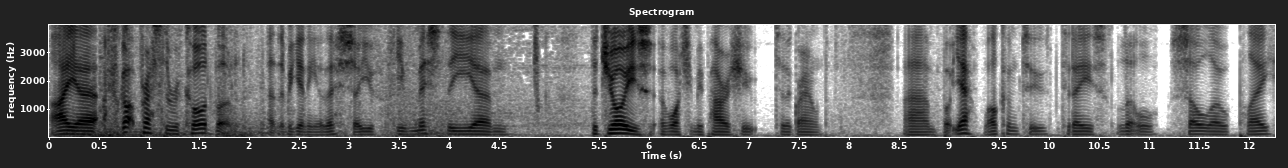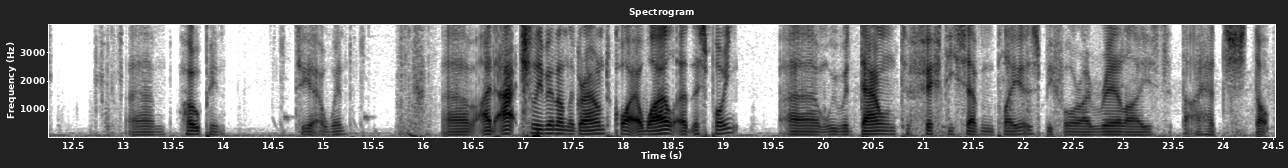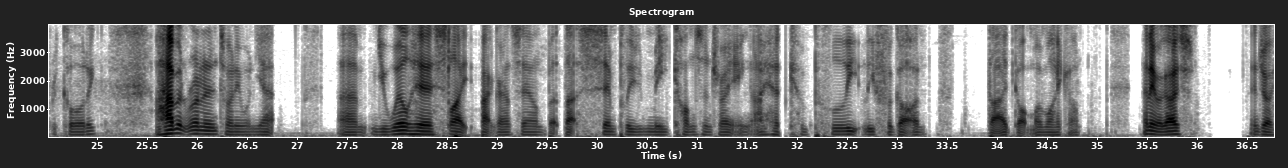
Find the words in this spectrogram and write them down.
I uh, I forgot to press the record button at the beginning of this, so you've you've missed the um, the joys of watching me parachute to the ground. Um, but yeah, welcome to today's little solo play. Um, hoping to get a win. Um, I'd actually been on the ground quite a while at this point. Um, we were down to 57 players before I realised that I had stopped recording. I haven't run into anyone yet. Um, you will hear slight background sound, but that's simply me concentrating. I had completely forgotten that I'd got my mic on. Anyway, guys, enjoy.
